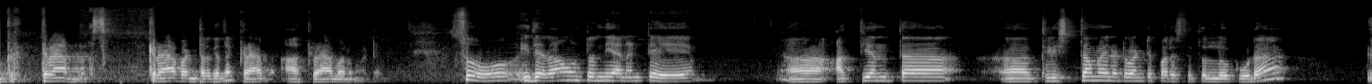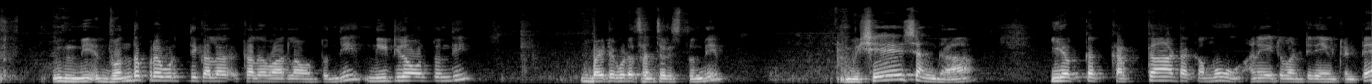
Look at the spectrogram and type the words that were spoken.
ఒక క్రాబ్ క్రాబ్ అంటారు కదా క్రాబ్ ఆ క్రాబ్ అనమాట సో ఇది ఎలా ఉంటుంది అని అంటే అత్యంత క్లిష్టమైనటువంటి పరిస్థితుల్లో కూడా ద్వంద్వ ప్రవృత్తి కల కలవారిలా ఉంటుంది నీటిలో ఉంటుంది బయట కూడా సంచరిస్తుంది. విశేషంగా ఈ యొక్క కర్కాటకము అనేటువంటిది ఏమిటంటే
